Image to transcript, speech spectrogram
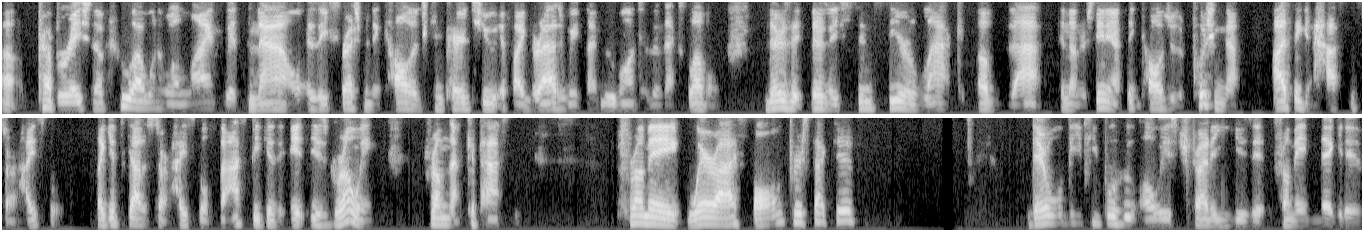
uh, preparation of who I want to align with now as a freshman in college compared to if I graduate and I move on to the next level. There's a there's a sincere lack of that in understanding. I think colleges are pushing that. I think it has to start high school. Like it's got to start high school fast because it is growing from that capacity. From a where I fall perspective, there will be people who always try to use it from a negative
